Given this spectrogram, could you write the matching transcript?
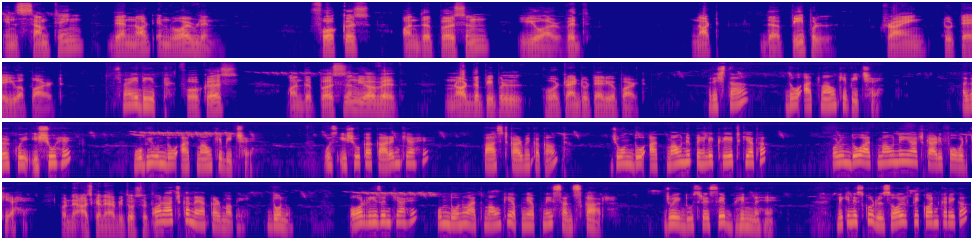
in something they are not involved in. Focus on the person you are with, not the people trying to tear you apart. It's very deep Focus on the person you are with, not the people who are trying to tear you apart. रिश्ता दो आत्माओं के बीच है अगर कोई issue है वो भी उन दो आत्माओं के बीच है उस इशू का कारण क्या है पास्ट कार्मिक अकाउंट जो उन दो आत्माओं ने पहले क्रिएट किया था और उन दो आत्माओं ने ही आज कैरी फॉरवर्ड किया है। और आज का नया भी तो हो सकता और आज का नया कर्म भी दोनों। और रीजन क्या है? उन दोनों आत्माओं के अपने अपने संस्कार जो एक दूसरे से भिन्न हैं। लेकिन इसको रिजॉल्व भी कौन करेगा?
